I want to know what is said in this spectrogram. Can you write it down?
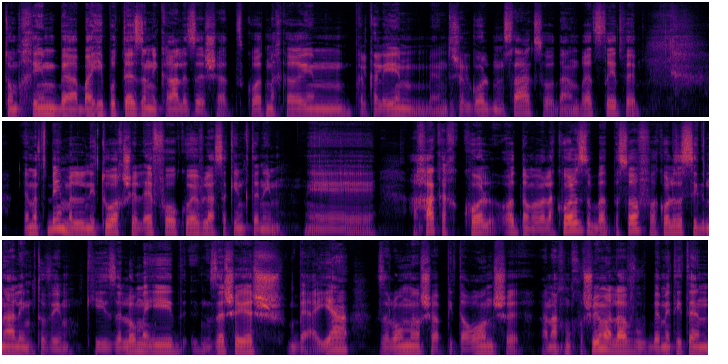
תומכים בהיפותזה, נקרא לזה, שאת קוראת מחקרים כלכליים, אם זה של גולדמן סאקס או דן ברדסטריט, והם מצביעים על ניתוח של איפה כואב לעסקים קטנים. אחר כך כל, עוד פעם, אבל הכל זה, בסוף הכל זה סיגנלים טובים, כי זה לא מעיד, זה שיש בעיה, זה לא אומר שהפתרון שאנחנו חושבים עליו הוא באמת ייתן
